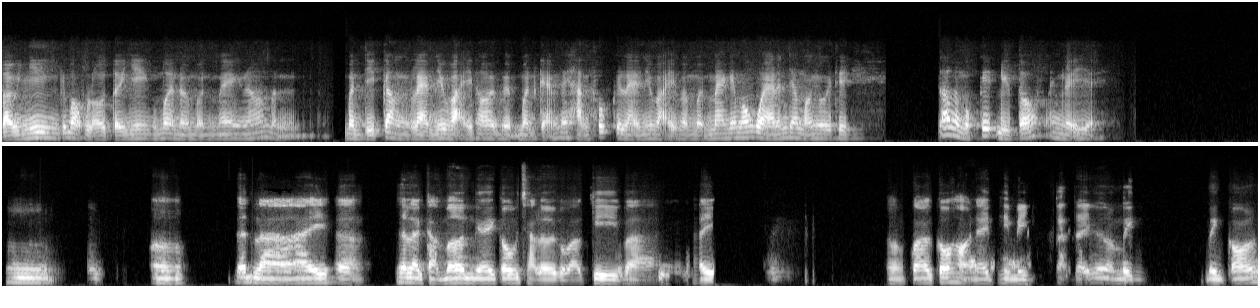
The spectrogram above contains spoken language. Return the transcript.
tự nhiên, cái bộc lộ tự nhiên của mình rồi mình mang nó mình mình chỉ cần làm như vậy thôi, mình cảm thấy hạnh phúc khi làm như vậy và mình mang cái món quà đến cho mọi người thì đó là một cái điều tốt, em nghĩ vậy. ừ. Ừ. rất là hay, ờ, rất là cảm ơn cái câu trả lời của bà Kỳ và thầy. Ờ, qua câu hỏi này thì mình cảm thấy là mình mình có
